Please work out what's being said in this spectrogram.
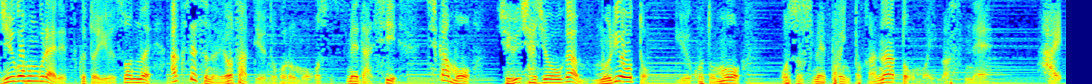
15分ぐらいで着くという、そんなアクセスの良さっていうところもおすすめだし、しかも駐車場が無料ということもおすすめポイントかなと思いますね。はい。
